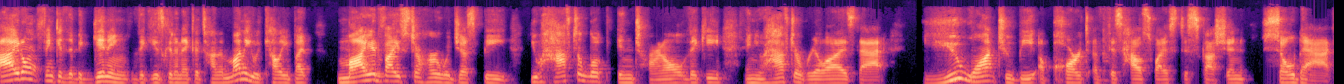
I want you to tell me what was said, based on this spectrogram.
I don't think at the beginning Vicky's going to make a ton of money with Kelly, but my advice to her would just be you have to look internal, Vicky, and you have to realize that you want to be a part of this housewives discussion so bad.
